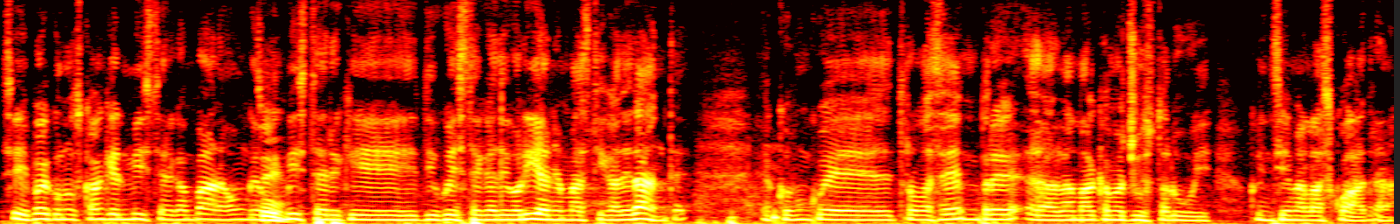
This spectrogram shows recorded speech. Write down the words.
sì, poi conosco anche il mister Campana, comunque sì. è un mister che di queste categorie ne ha masticate tante e comunque trova sempre eh, l'amalgama giusta lui insieme alla squadra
